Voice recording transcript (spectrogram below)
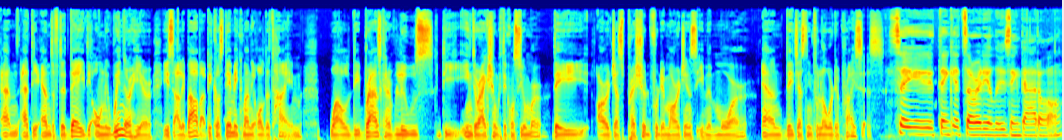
And at the end of the day, the only winner here is Alibaba because they make money all the time, while the brands kind of lose the interaction with the consumer. They are just pressured for their margins even more and they just need to lower the prices. So you think it's already a losing battle?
